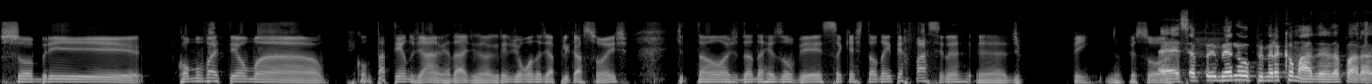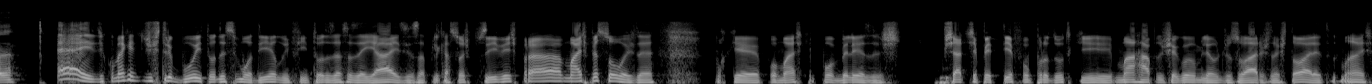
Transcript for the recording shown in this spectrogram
sobre como vai ter uma. Como tá tendo já, na verdade, né, uma grande onda de aplicações que estão ajudando a resolver essa questão da interface, né? é, de, enfim, da pessoa. É, essa é a primeira, a primeira camada né, da parada. É, e de como é que a gente distribui todo esse modelo, enfim, todas essas AIs e as aplicações possíveis para mais pessoas, né? Porque por mais que, pô, beleza, ChatGPT foi o produto que mais rápido chegou a um milhão de usuários na história e tudo mais,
